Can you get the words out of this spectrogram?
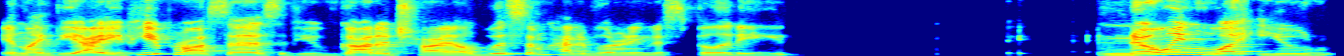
in like the IEP process. If you've got a child with some kind of learning disability, knowing what you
